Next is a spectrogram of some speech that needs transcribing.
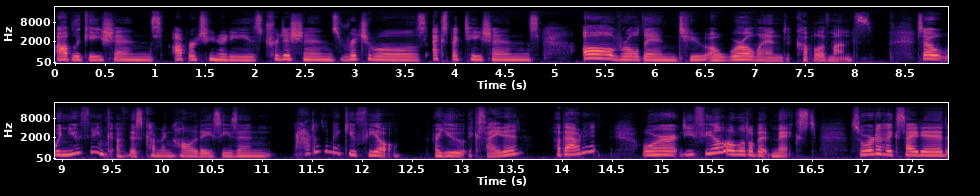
obligations, opportunities, traditions, rituals, expectations, all rolled into a whirlwind couple of months. So, when you think of this coming holiday season, how does it make you feel? Are you excited about it? Or do you feel a little bit mixed? Sort of excited,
